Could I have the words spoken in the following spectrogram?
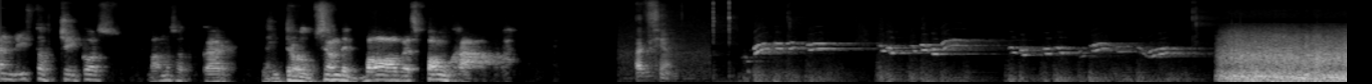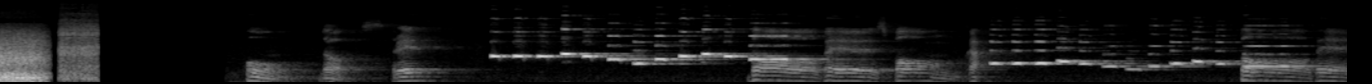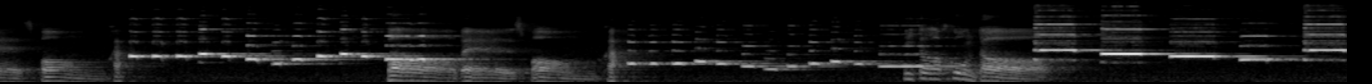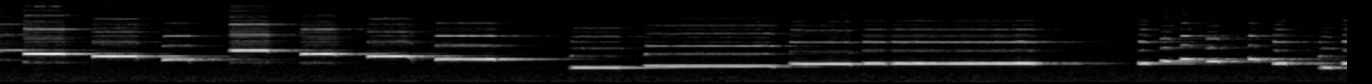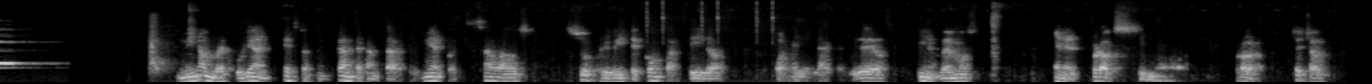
¿Están listos, chicos? Vamos a tocar la introducción de Bob Esponja. Acción. Un, dos, tres. Bob Esponja. Bob Esponja. Bob Esponja. Y todos juntos. Mi nombre es Julián, esto es Me Encanta Cantarte, miércoles y sábados. Suscríbete, compartilo, ponle like al video y nos vemos en el próximo programa. Chao, chao.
